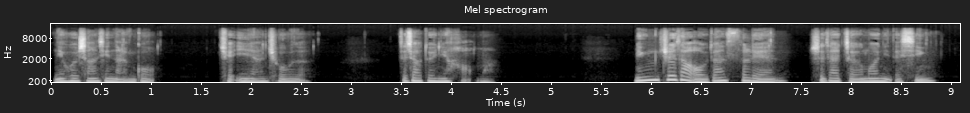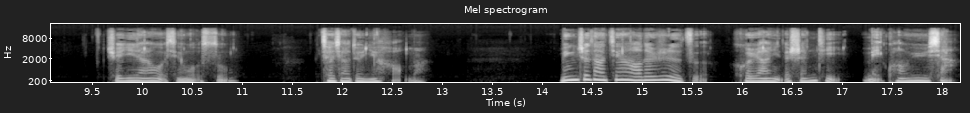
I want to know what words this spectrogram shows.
你会伤心难过，却依然出了，这叫对你好吗？明知道藕断丝连是在折磨你的心，却依然我行我素，这叫对你好吗？明知道煎熬的日子会让你的身体每况愈下，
